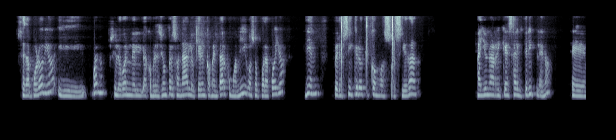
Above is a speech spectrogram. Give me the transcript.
se da por obvio y bueno, si luego en la conversación personal lo quieren comentar como amigos o por apoyo, bien, pero sí creo que como sociedad hay una riqueza el triple, ¿no? Eh,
